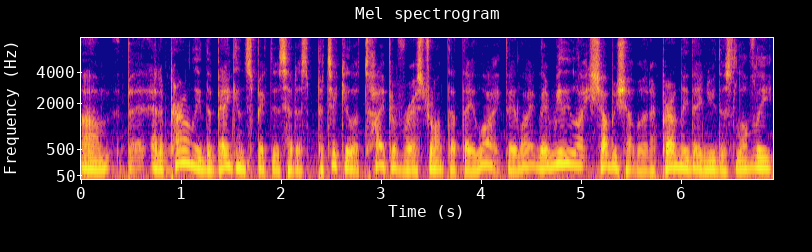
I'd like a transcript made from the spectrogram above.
um, and apparently the bank inspectors had a particular type of restaurant that they liked. They like they really liked shabu shabu, and apparently they knew this lovely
